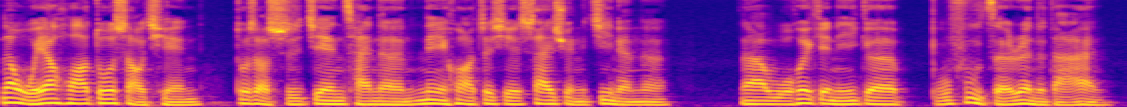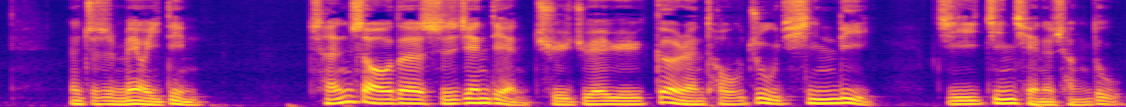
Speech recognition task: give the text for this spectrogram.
那我要花多少钱？多少时间才能内化这些筛选的技能呢？那我会给你一个不负责任的答案，那就是没有一定。成熟的时间点取决于个人投注心力及金钱的程度。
